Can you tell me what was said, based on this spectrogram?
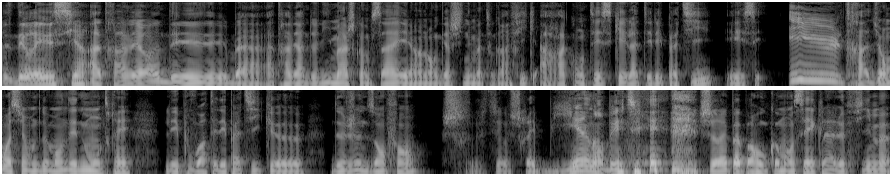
de réussir à travers des, bah, à travers de l'image comme ça et un langage cinématographique à raconter ce qu'est la télépathie. Et c'est ultra dur. Moi, si on me demandait de montrer les pouvoirs télépathiques euh, de jeunes enfants, je, serais bien embêté. je saurais pas par où commencer. Et que là, le film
